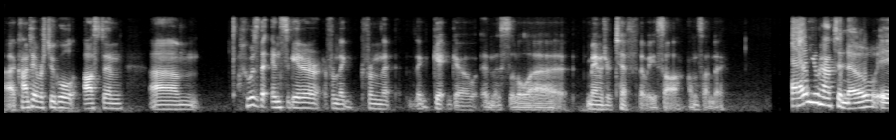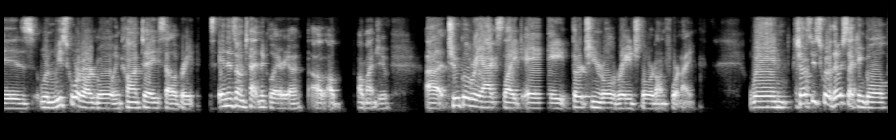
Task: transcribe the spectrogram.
Uh, Conte versus Tuchel, Austin. Um, who was the instigator from the from the, the get go in this little uh, manager tiff that we saw on Sunday? all you have to know is when we scored our goal and Conte celebrates in his own technical area, I'll, I'll, I'll mind you, uh, Tuchel reacts like a 13 year old rage lord on Fortnite. When Chelsea scored their second goal,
